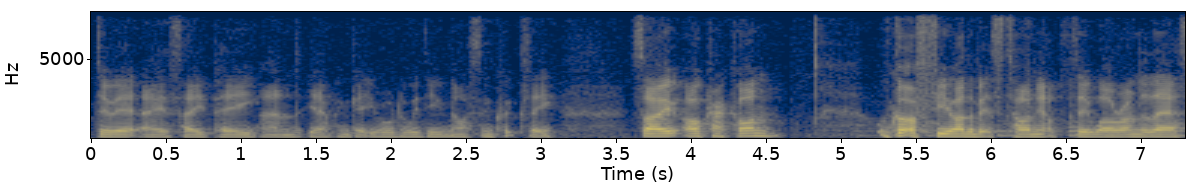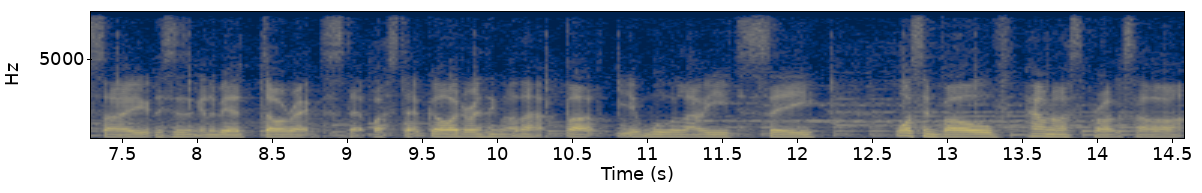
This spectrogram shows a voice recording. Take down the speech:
do it ASAP, and yeah, we can get your order with you nice and quickly. So I'll crack on. We've got a few other bits of tidying up to do while we're under there, so this isn't going to be a direct step-by-step -step guide or anything like that, but it will allow you to see what's involved, how nice the products are,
